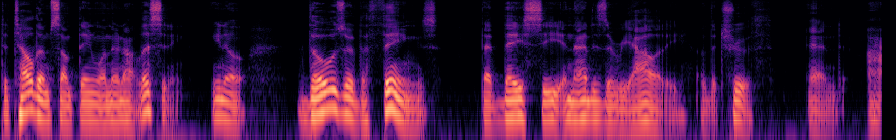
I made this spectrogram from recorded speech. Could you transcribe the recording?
to tell them something when they're not listening. You know, those are the things that they see, and that is the reality of the truth. And I,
